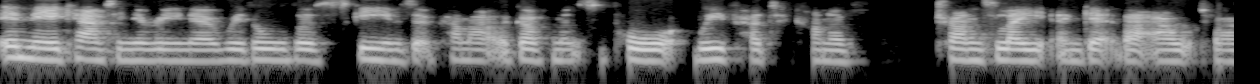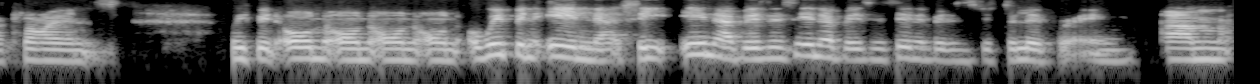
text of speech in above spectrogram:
in the accounting arena, with all the schemes that have come out of the government support, we've had to kind of translate and get that out to our clients. We've been on, on, on, on. We've been in actually in our business, in our business, in our business, just delivering. Um,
